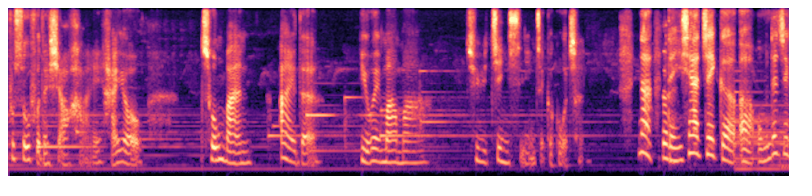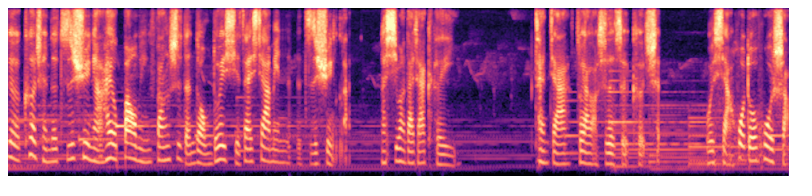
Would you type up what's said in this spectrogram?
不舒服的小孩，还有充满爱的一位妈妈，去进行这个过程。那等一下，这个呃，我们的这个课程的资讯啊，还有报名方式等等，我们都会写在下面的资讯栏。那希望大家可以参加周雅老师的这个课程。我想或多或少，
